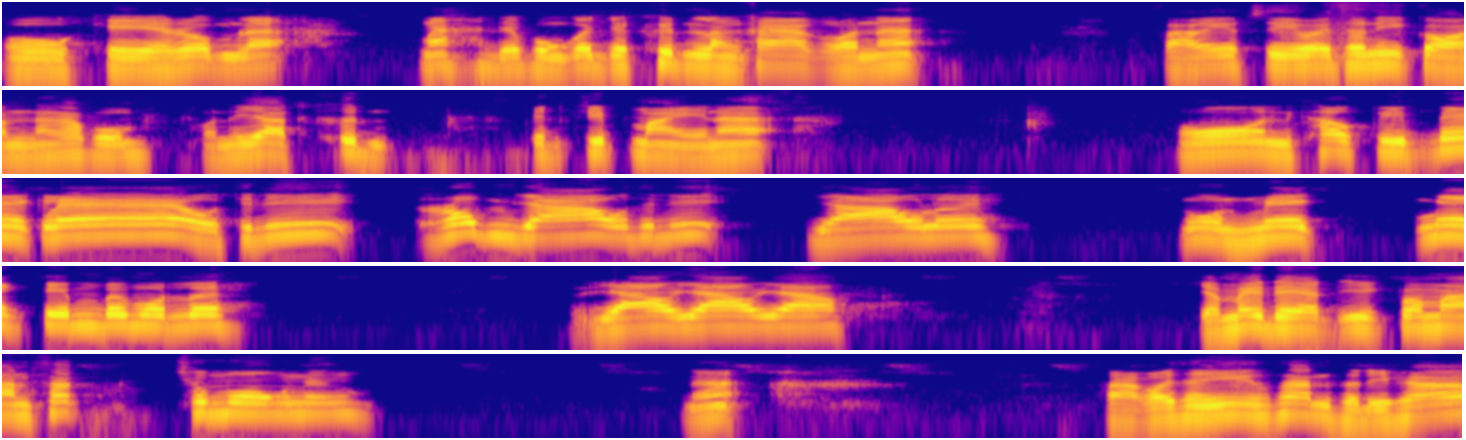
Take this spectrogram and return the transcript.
โอเคร่มแล้ว มา เดี๋ยวผมก็จะขึ้นหลังคาก่อนนะ ฝากเอฟซีไว้เท่านี้ก่อนนะครับผม ขออนุญาตขึ้น เป็นคลิปใหม่นะโน่นเข้ากลีบเมฆแล้ว ทีนี้ร่มยาวทีนี้ ยาวเลยโน่นเมฆเมฆเต็มไปหมดเลย ยาวยาวยาวจะไม่แดดอีกประมาณสักชั่วโมงหนึ่งนะฝากไว้ที่นี้ทุกท่านสวัสดีครับ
